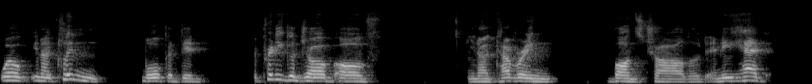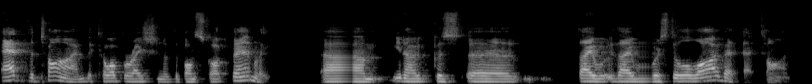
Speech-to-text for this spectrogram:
well you know clinton walker did a pretty good job of you know covering bon's childhood and he had at the time the cooperation of the bon scott family um, you know because uh, they were they were still alive at that time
